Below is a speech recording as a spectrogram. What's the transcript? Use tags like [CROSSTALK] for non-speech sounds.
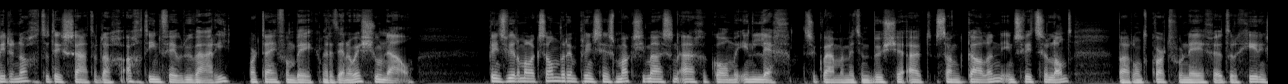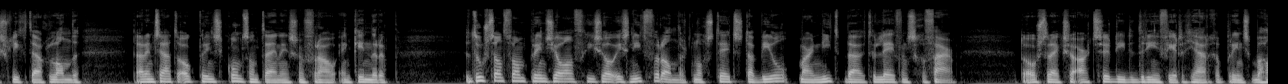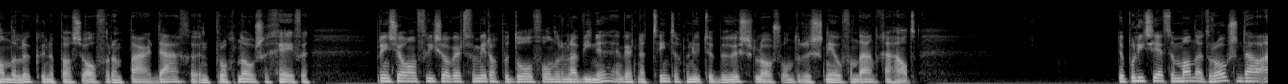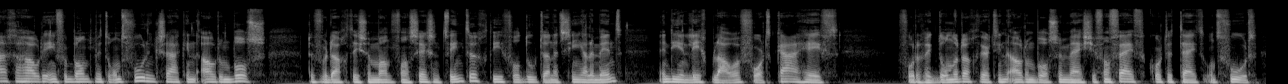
Middernacht, het is zaterdag 18 februari. Martijn van Beek met het NOS-journaal. Prins Willem-Alexander en prinses Maxima zijn aangekomen in Leg. Ze kwamen met een busje uit St. Gallen in Zwitserland... waar rond kwart voor negen het regeringsvliegtuig landde. Daarin zaten ook prins Constantijn en zijn vrouw en kinderen. De toestand van prins Johan Friso is niet veranderd. Nog steeds stabiel, maar niet buiten levensgevaar. De Oostenrijkse artsen die de 43-jarige prins behandelen... kunnen pas over een paar dagen een prognose geven... Prins Johan Frieso werd vanmiddag bedolven onder een lawine... en werd na 20 minuten bewusteloos onder de sneeuw vandaan gehaald. De politie heeft een man uit Roosendaal aangehouden... in verband met de ontvoeringszaak in Oudenbos. De verdachte is een man van 26 die voldoet aan het signalement... en die een lichtblauwe Ford K heeft. Vorige week donderdag werd in Oudenbos een meisje van vijf korte tijd ontvoerd.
